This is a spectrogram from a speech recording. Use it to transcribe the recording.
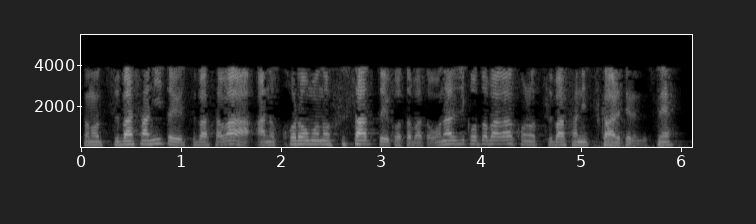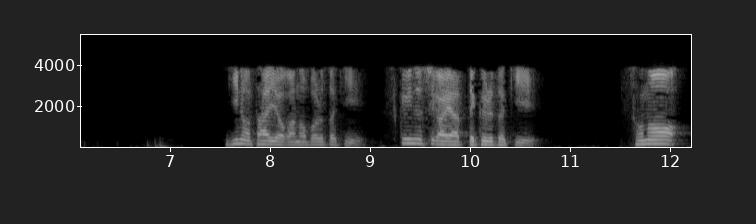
その翼にという翼は、あの衣の房という言葉と同じ言葉がこの翼に使われてるんですね。義の太陽が昇るとき、救い主がやってくるとき、その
